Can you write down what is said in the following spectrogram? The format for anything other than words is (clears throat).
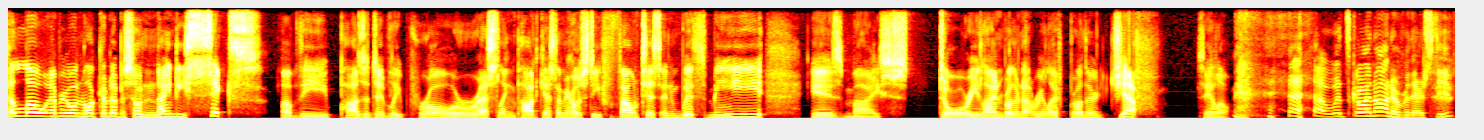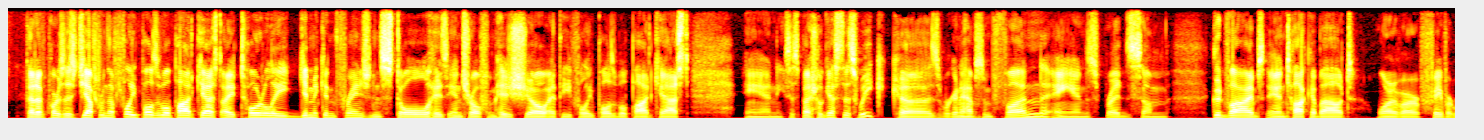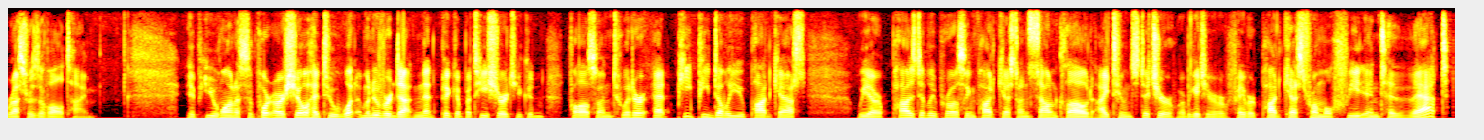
Hello, everyone. Welcome to episode 96 of the Positively Pro Wrestling Podcast. I'm your host, Steve Fountas, and with me is my storyline brother, not real life brother, Jef. Say hello. (laughs) What's going on over there, Steve? That, of course, is Jef from the Fully Poseable Podcast. I totally gimmick infringed and stole his intro from his show at the Fully Poseable Podcast. And he's a special guest this week because we're going to have some fun and spread some good vibes and talk about one of our favorite wrestlers of all time. If you want to support our show, head to whatamaneuver.net, pick up a t shirt. You can follow us on Twitter at PPW Podcast. We are Positively Pro Wrestling Podcast on SoundCloud, iTunes, Stitcher, wherever you get your favorite podcast from, will feed into that.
